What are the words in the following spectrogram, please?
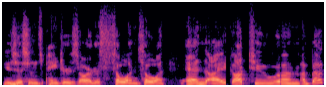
musicians, painters, artists, so on and so on. And I got to um, about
